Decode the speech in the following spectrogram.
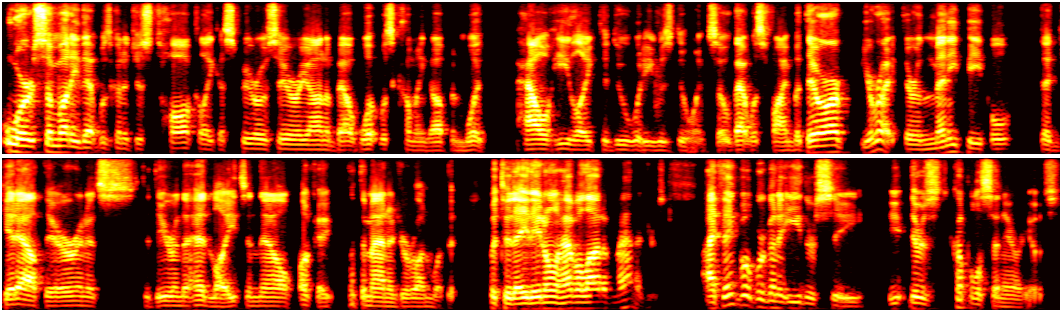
Or somebody that was going to just talk like a Spiros Arion about what was coming up and what how he liked to do what he was doing. So that was fine. But there are, you're right, there are many people that get out there and it's the deer in the headlights. And now, okay, let the manager run with it. But today they don't have a lot of managers. I think what we're going to either see, there's a couple of scenarios.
